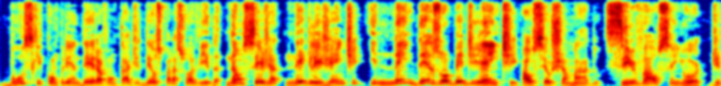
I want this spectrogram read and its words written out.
busque compreender a vontade de Deus para a sua vida. Não seja negligente e nem desobediente ao seu chamado. Sirva ao Senhor de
